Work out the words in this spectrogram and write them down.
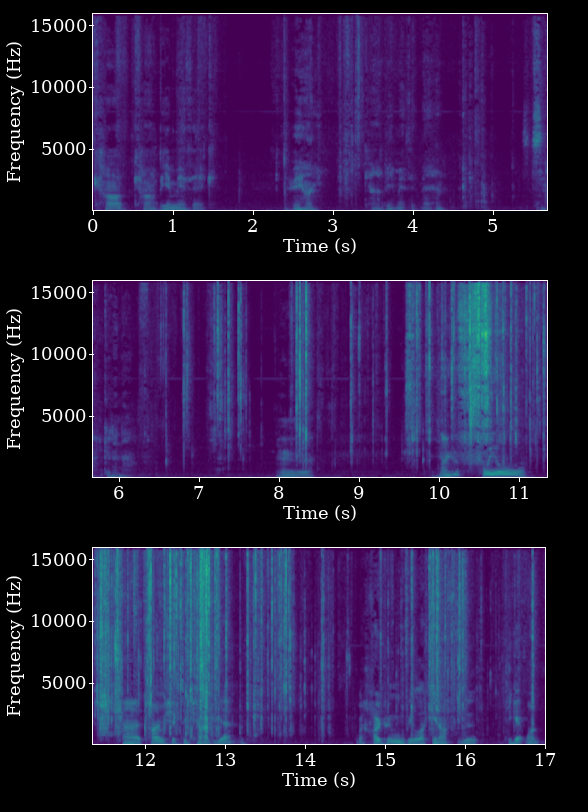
can't can't be a mythic. Really? Can't be a mythic, man. It's not good enough. Uh, no foil uh, time shifted card yet. We're hoping we'll be lucky enough to get one.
